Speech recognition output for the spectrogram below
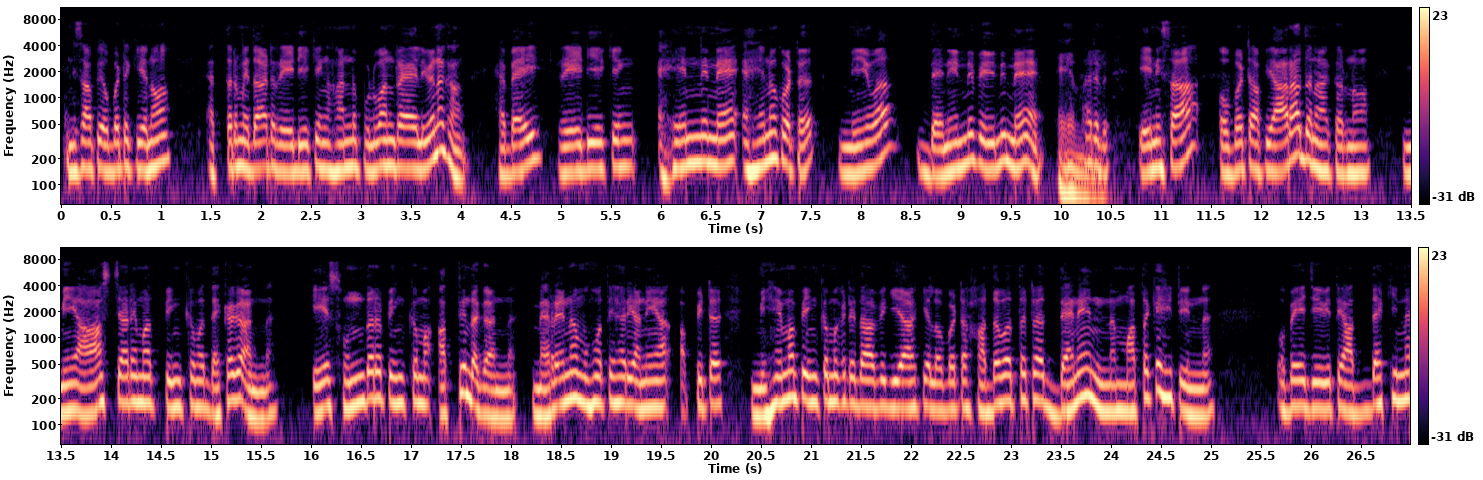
නිසා අපි ඔබට කියනවා ඇත්තටම එදාට රේඩියෝ එකෙන් අහන්න පුළුවන් රැයලි වෙනකන්. හැබැයි රේඩියෝ එකෙන් ඇහෙන්නේ නැහැ ඇහෙනකොට මේවා දැනෙන්නේ පේන්නේ නැහැ. හරිද? ඒ නිසා ඔබට අපි ආරාධනා කරනවා මේ ආශ්චර්යමත් පින්කම දැක ගන්න ඒ සුන්දර පින්කම අත්විඳ ගන්න මැරෙන මොහොතේ හරි අනේ අපිට මෙහෙම පින්කමකට එදා අපි ගියා කියලා ඔබට හදවතට දැනෙන්න මතක හිටින්න ඔබේ ජීවිතයේ අත්දැකින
